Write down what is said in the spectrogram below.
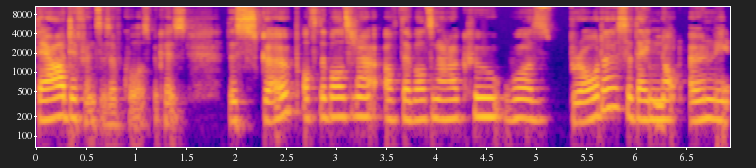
There are differences, of course, because the scope of the Bolsonaro of the Bolsonaro coup was broader. So they mm. not only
